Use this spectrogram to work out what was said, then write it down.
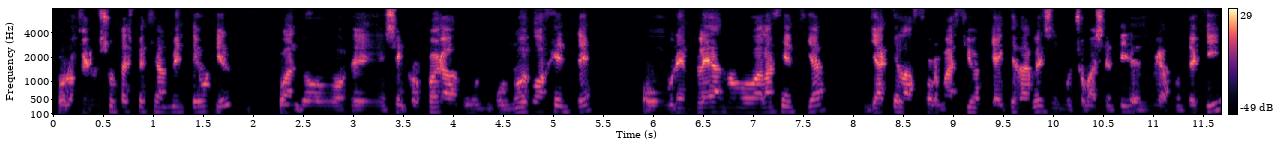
Por lo que resulta especialmente útil cuando eh, se incorpora un, nuevo agente o un empleado a la agencia, ya que la formación que hay que darles es mucho más sencilla. Dices, mira, ponte aquí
